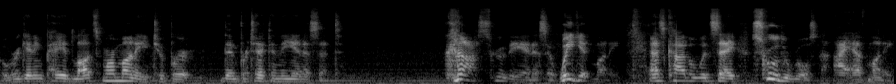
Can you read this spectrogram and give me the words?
But we're getting paid lots more money to than protecting the innocent. Ah, screw the innocent. We get money. As Kaiba would say, screw the rules. I have money.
